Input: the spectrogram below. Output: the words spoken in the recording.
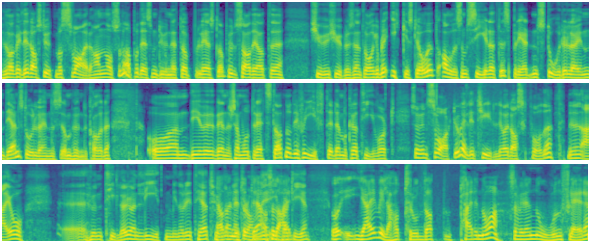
Hun var veldig raskt ute med å svare han også da, på det som du nettopp leste opp. Hun sa det at 2020-valget eh, ble ikke stjålet. Alle som sier dette, sprer den store løgnen. Det er den store løgnen, som hun kaller det. Og um, de vender seg mot rettsstaten, og de forgifter demokratiet vårt. Så hun svarte jo veldig tydelig og raskt på det, men hun er jo hun tilhører jo en liten minoritet, hun ja, og Mitt Romney, altså, i partiet. Og jeg ville ha trodd at per nå så ville noen flere,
